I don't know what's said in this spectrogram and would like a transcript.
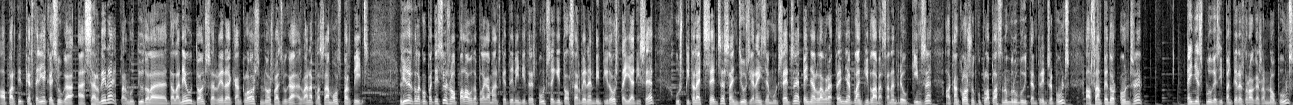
el partit que es tenia que jugar a Cervera, per motiu de la, de la neu, doncs Cervera-Can Clos no es va jugar, es van aplaçar molts partits. Líder de la competició és el Palau de Plegamans, que té 23 punts, seguit del Cervera amb 22, Tallà 17, Hospitalet 16, Sant Just i Arenys de Munt 16, Penya, Blaura, Penya Blanc i Blava, Sant Andreu 15, el Can Clos ocupa la plaça número 8 amb 13 punts, el Sant Pedor 11, Penyes Plugues i Panteres Grogues amb 9 punts,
